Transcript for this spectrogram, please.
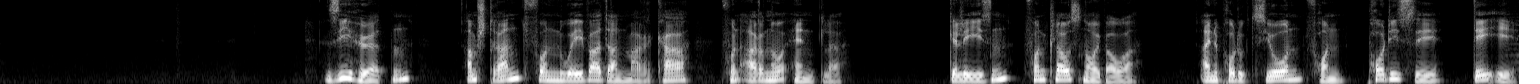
Sie hörten Am Strand von Nueva Danmarca von Arno Endler. Gelesen von Klaus Neubauer. Eine Produktion von podyssee.de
